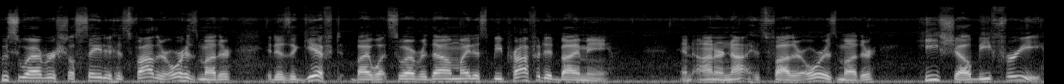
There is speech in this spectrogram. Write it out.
Whosoever shall say to his father or his mother, It is a gift by whatsoever thou mightest be profited by me, and honor not his father or his mother, he shall be free.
